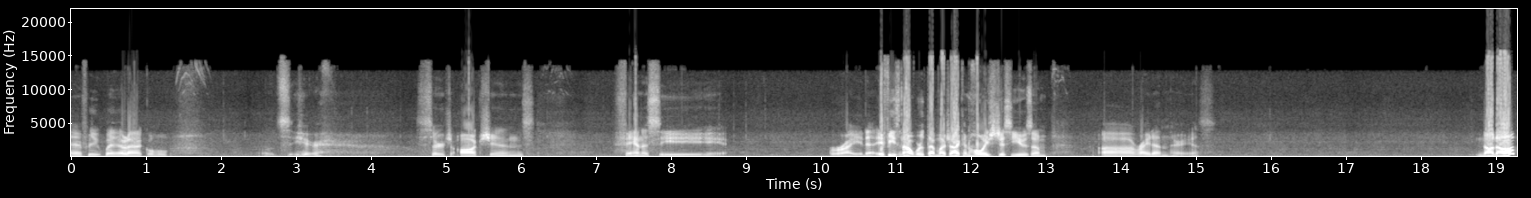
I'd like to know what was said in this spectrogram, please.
everywhere I go. Let's see here. Search auctions. Fantasy. Right. If he's not worth that much, I can always just use him. Uh, right in. There he is. None up?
